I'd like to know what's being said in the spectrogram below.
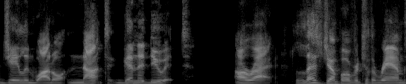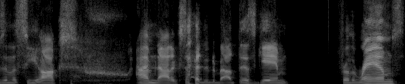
Jaylen Waddle. Not gonna do it. All right, let's jump over to the Rams and the Seahawks. I'm not excited about this game. For the Rams,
